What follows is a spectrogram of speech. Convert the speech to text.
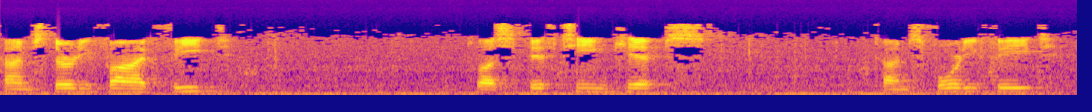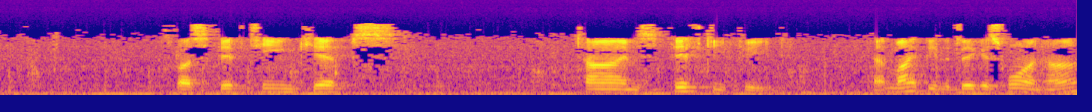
times 35 feet plus 15 kips times 40 feet plus 15 kips times 50 feet. That might be the biggest one, huh?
